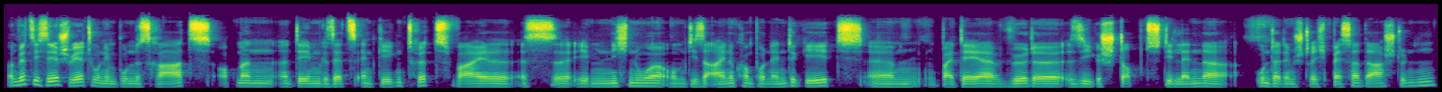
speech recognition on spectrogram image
Man wird sich sehr schwer tun im Bundesrat, ob man äh, dem Gesetz entgegentritt, weil es äh, eben nicht nur um diese eine Komponente geht, ähm, bei der würde sie gestoppt die Länder unter dem Strich besser dastünden.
